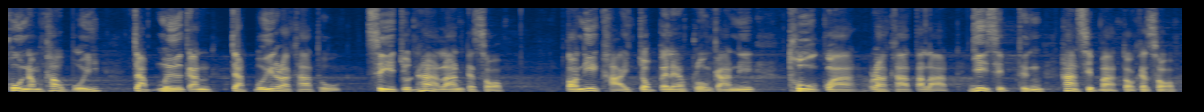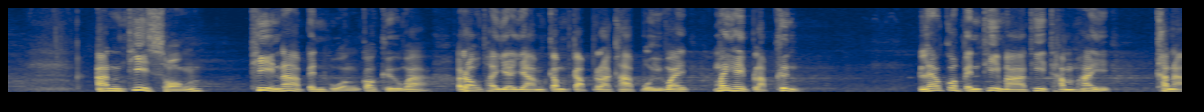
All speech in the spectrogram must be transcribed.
ผู้นำเข้าปุ๋ย จับมือกันจัดปุ๋ยราคาถูก 4.5 ล้านกระสอบ ตอนนี้ขายจบไปแล้วโครงการนี้ถูกกว่าราคาตลาด 20ถึง50 บาทต่อกระสอบ อันที่สองที่น่าเป็นห่วงก็คือว่า เราพยายามกำกับราคาปุ๋ยไว้ไม่ให้ปรับขึ้น แล้วก็เป็นที่มาที่ทำให้ขณะ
